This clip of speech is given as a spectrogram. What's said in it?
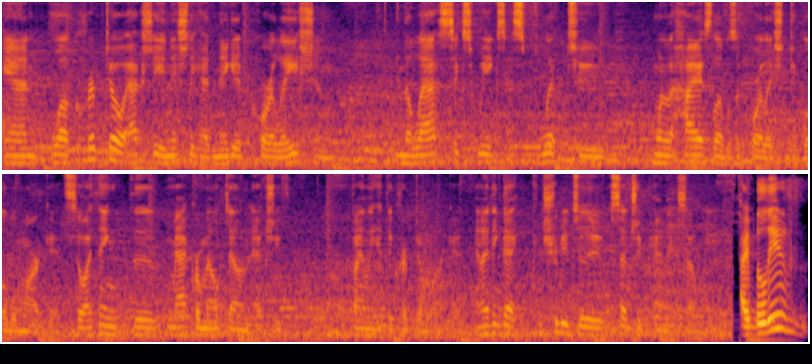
And while crypto actually initially had negative correlation, in the last six weeks has flipped to one of the highest levels of correlation to global markets. So I think the macro meltdown actually finally hit the crypto market. And I think that contributed to essentially panic selling. I believe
